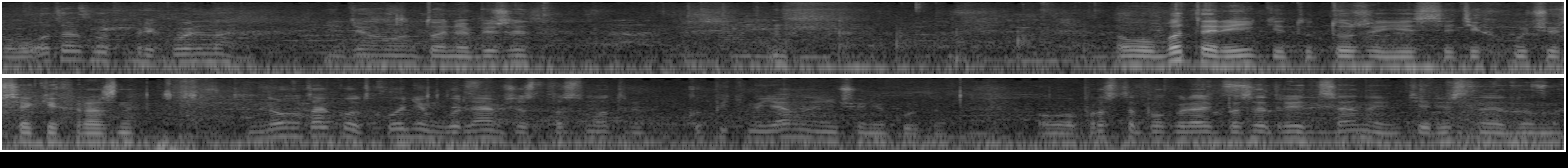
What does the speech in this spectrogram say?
Вот так вот прикольно. Идем, вон Тоня бежит. О, батарейки тут тоже есть, этих куча всяких разных. Ну вот так вот ходим, гуляем, сейчас посмотрим. Купить мы явно ничего не купим. О, просто погулять, посмотреть цены, интересно, я думаю.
